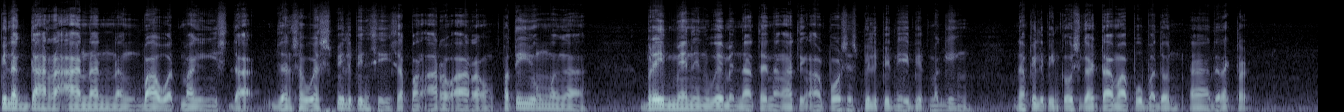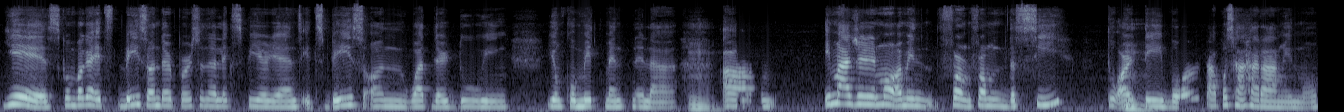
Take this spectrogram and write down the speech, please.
pinagdaraanan ng bawat mangingisda diyan sa West Philippine Sea sa pang-araw-araw, pati yung mga brave men and women natin ng ating Armed Forces, Philippine Navy at maging ng Philippine Coast Guard. Tama po ba doon, ah, Director? Yes, kumbaga it's based on their personal experience, it's based on what they're doing, yung commitment nila. Mm. Um, imagine mo, I mean, from from the sea to our Mhm. table tapos haharangin mo.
